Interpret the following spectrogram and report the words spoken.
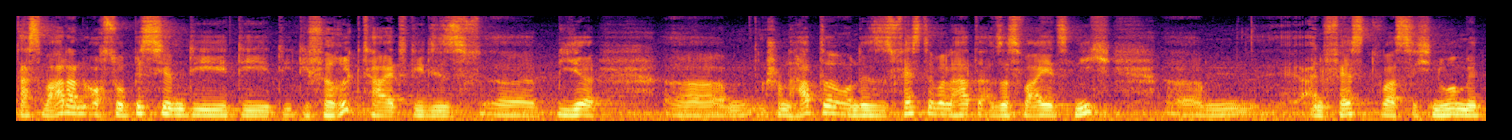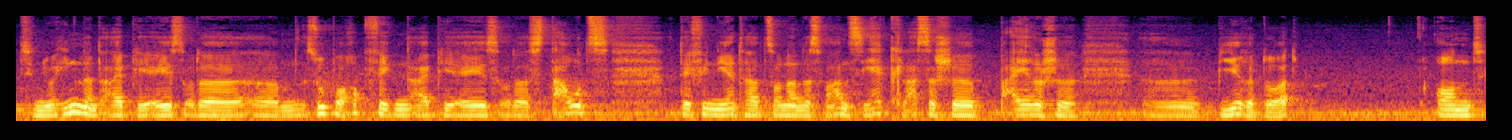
das war dann auch so ein bisschen die, die, die, die Verrücktheit, die dieses äh, Bier ähm, schon hatte und dieses Festival hatte. Also es war jetzt nicht ähm, ein Fest, was sich nur mit New England IPAs oder ähm, super hopfigen IPAs oder Stouts definiert hat, sondern es waren sehr klassische bayerische äh, Biere dort. Und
